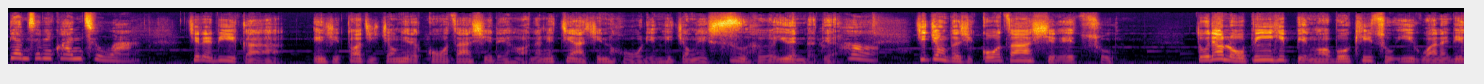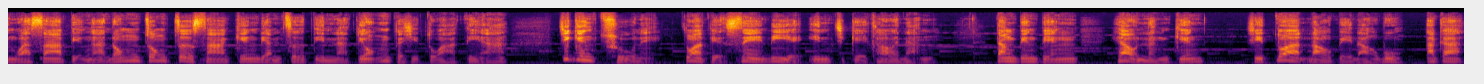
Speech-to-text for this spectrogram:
踮什么款厝啊？这个你家因是住一种迄个古早式的吼，人个正新火灵迄种的四合院的对。吼，这种就是古早式的厝。除了路边迄边吼无起厝以外的另外三边啊，拢总做三间连做阵啊，中央就是大厅。这间厝呢，住着姓李的因一家口的人。东边边遐有两间，是住老爸老母，啊甲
